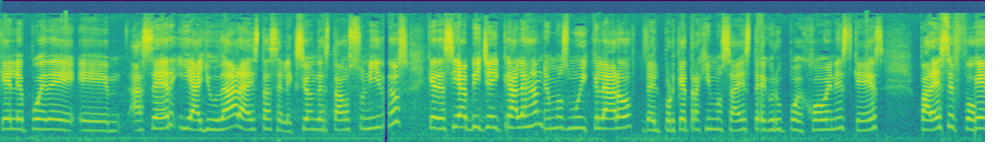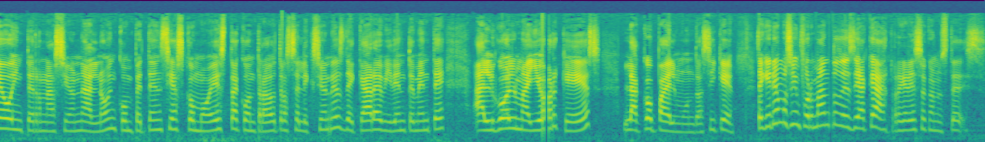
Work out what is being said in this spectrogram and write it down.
qué le puede eh, hacer y ayudar a esta selección de Estados Unidos, que decía BJ Callahan, tenemos muy claro del por qué trajimos a este grupo de jóvenes, que es para ese fogueo internacional, ¿no? En competencias como esta contra otras selecciones, de cara evidentemente al gol mayor que es la Copa del Mundo. Así que Seguiremos informando desde acá. Regreso con ustedes.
